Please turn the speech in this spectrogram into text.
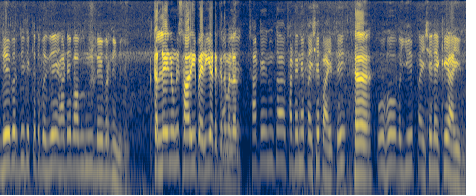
ਲੇਬਰ ਦੀ ਦਿੱਕਤ ਪੈਂਦੀ ਹੈ। ਸਾਡੇ ਬਾਬੂ ਨੂੰ ਲੇਬਰ ਨਹੀਂ ਮਿਲੀ। ਕੱਲੇ ਨੂੰ ਨਹੀਂ ਸਾਰੀ ਪੈ ਰਹੀ ਹੈ ਦਿੱਕਤ ਮਿਲਦ ਸਾਡੇ ਨੂੰ ਤਾਂ ਸਾਡੇ ਨੇ ਪੈਸੇ ਪਾਏ ਤੇ ਹਾਂ। ਉਹ ਬਈਏ ਪੈਸੇ ਲੈ ਕੇ ਆਏ ਨਹੀਂ।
